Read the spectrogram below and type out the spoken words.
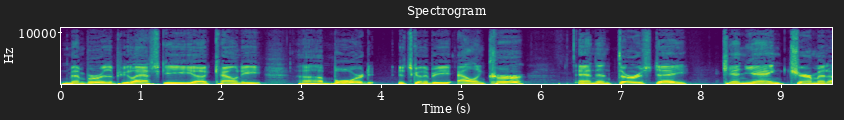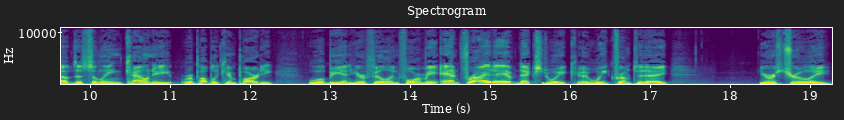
member of the Pulaski uh, County uh, Board. It's going to be Alan Kerr. And then Thursday, Ken Yang, chairman of the Saline County Republican Party, will be in here filling for me. And Friday of next week, a week from today, yours truly,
